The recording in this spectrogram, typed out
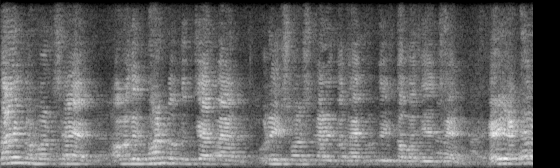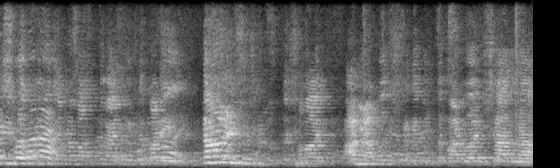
তারেক রহমান সাহেব, আমাদের ভারপ্রাপ্ত চেয়ারম্যান, উনি সংস্কারের কথা একত্রিশ দফা দিয়েছেন। এই একত্রিশ দফা বাস্তবায়ন করতে পারি, তাহলে শোষণমুক্ত সমাজ আমরা প্রতিষ্ঠা করতে পারব ইনশাআল্লাহ।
